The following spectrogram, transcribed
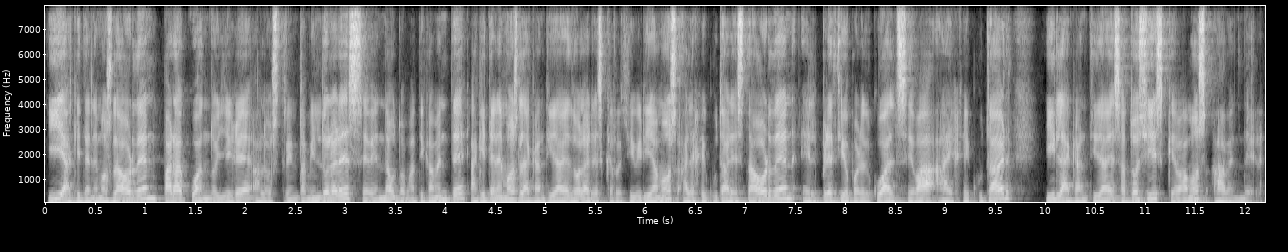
y aquí tenemos la orden para cuando llegue a los 30.000 dólares se venda automáticamente. Aquí tenemos tenemos la cantidad de dólares que recibiríamos al ejecutar esta orden, el precio por el cual se va a ejecutar y la cantidad de satoshis que vamos a vender.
